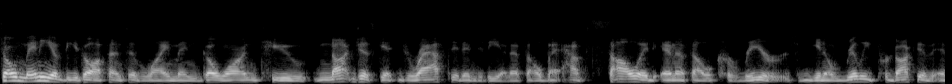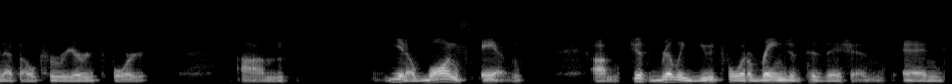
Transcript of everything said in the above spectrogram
so many of these offensive linemen go on to not just get drafted into the NFL, but have solid NFL careers, you know, really productive NFL careers for, um, you know, long spans. Um, just really useful at a range of positions. And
